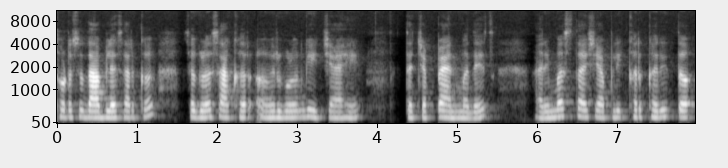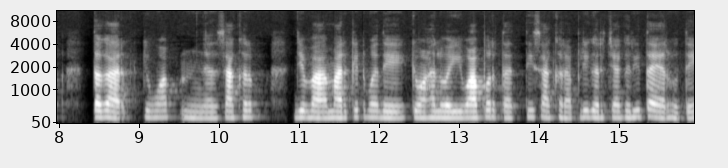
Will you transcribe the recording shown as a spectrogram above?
थोडंसं दाबल्यासारखं सगळं साखर विरघळून घ्यायची आहे त्याच्या पॅनमध्येच आणि मस्त अशी आपली खरखरीत तगार किंवा साखर जे वा मार्केटमध्ये किंवा हलवाई वापरतात ती साखर आपली घरच्या घरी तयार होते.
